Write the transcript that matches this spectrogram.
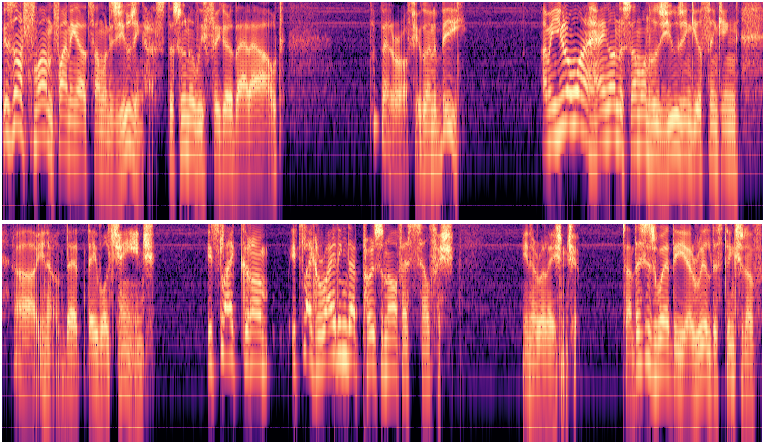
It's not fun finding out someone is using us. The sooner we figure that out, the better off you're going to be. I mean, you don't want to hang on to someone who's using you, thinking, uh, you know, that they will change. It's like um, it's like writing that person off as selfish in a relationship. So this is where the uh, real distinction of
